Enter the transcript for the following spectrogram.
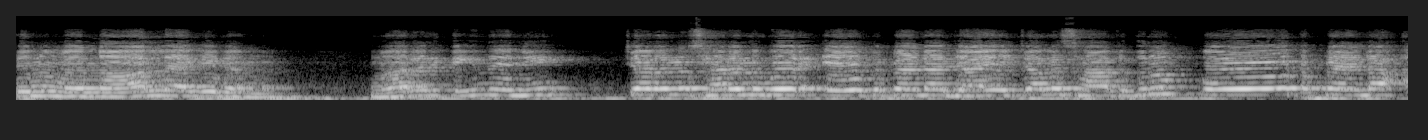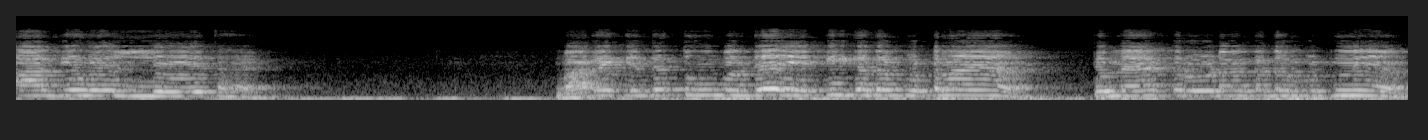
ਤੈਨੂੰ ਮੈਂ ਨਾਲ ਲੈ ਕੇ ਜਾਣਾ ਮਹਾਰਾਜ ਕਹਿੰਦੇ ਨਹੀਂ ਚਰਨ ਸਰਨ ਗੁਰ ਏਕ ਪੈਂਡਾ ਜਾਏ, ਚੱਲ ਸਤਿਗੁਰੂ ਕੋਟ ਪੈਂਡਾ ਆਗੇ ਹੋਏ ਲੇਤ ਹੈ। ਮਹਾਰਾਜ ਕਹਿੰਦੇ, ਤੂੰ ਬੰਦੇ ਇੱਕ ਹੀ ਕਦਮ ਪੁੱਟਣਾ ਆ ਤੇ ਮੈਂ ਕਰੋੜਾਂ ਕਦਮ ਪੁੱਟਣੇ ਆ।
